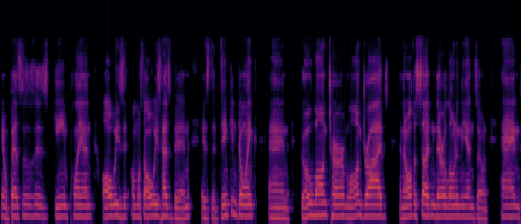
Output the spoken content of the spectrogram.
you know Bezos's game plan always, almost always has been, is the dink and doink and go long term, long drives, and then all of a sudden they're alone in the end zone. And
